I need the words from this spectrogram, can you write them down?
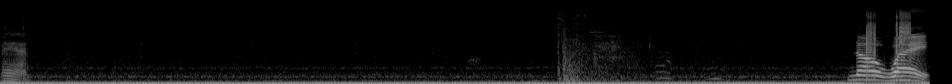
Man. God dang it. No way.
